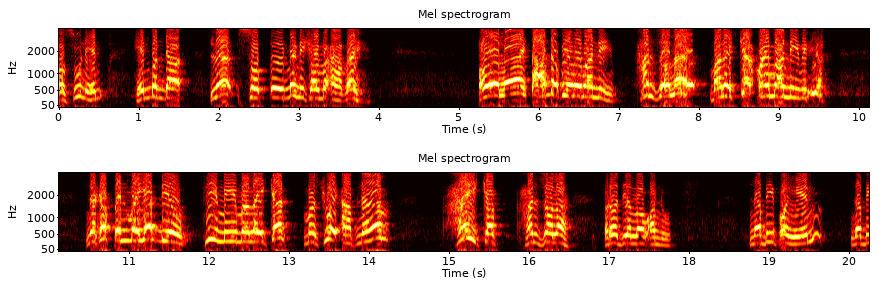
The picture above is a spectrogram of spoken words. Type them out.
รอซูลเห็น เห็นบรรดา และศพอื่นไม่มีใครมาอาบให้โอ้เลยตาดอกเบียไม่มานี่ฮันโซลามาเลยกัดไม่มานี่วิเดียวนะครับเป็นมายัดเดียวที่มีมาเลยกัดมาช่วยอาบน้ำให้กับฮันโซลารดิยัลลอฮุอันุนบีพอเห็นนบี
